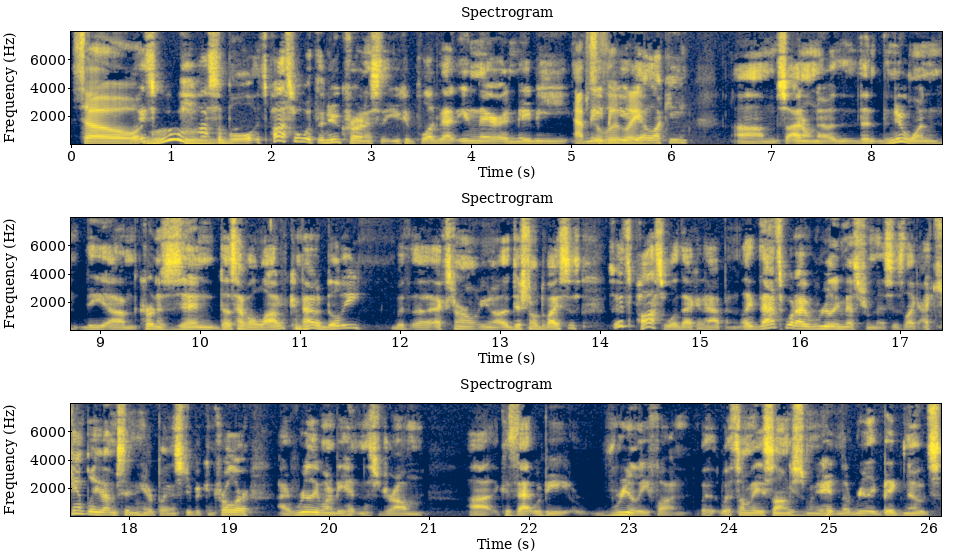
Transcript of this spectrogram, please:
So Well, it's Ooh. possible. It's possible with the new Cronus that you could plug that in there, and maybe maybe you get lucky. Um, so I don't know. The the new one, the um, Cronus Zen, does have a lot of compatibility with uh, external, you know, additional devices. So it's possible that, that could happen. Like that's what I really miss from this. Is like I can't believe I'm sitting here playing a stupid controller. I really want to be hitting this drum because that would be really fun with, with some of these songs. Just when you're hitting the really big notes,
